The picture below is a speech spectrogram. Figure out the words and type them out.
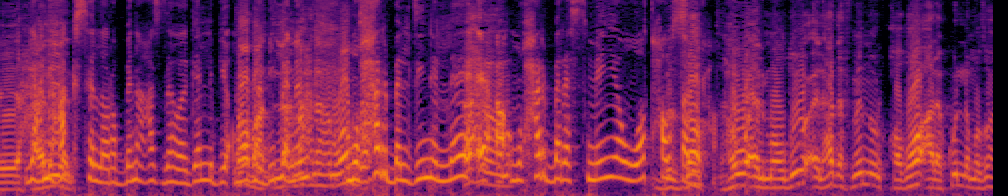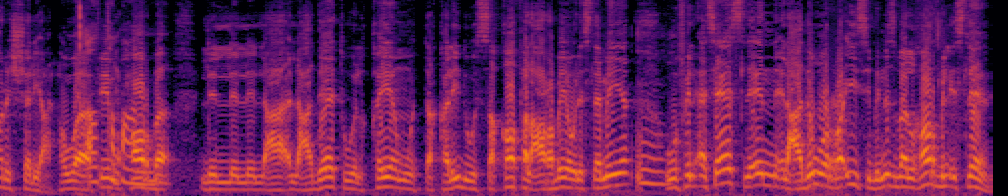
آه، يعني حاليا عكس اللي ربنا عز وجل بيأمرنا. بيه لا، ما تمام إحنا هنوضح. محاربة لدين الله آه، هن- محاربة رسمية وواضحة بالظبط وصريحة هو الموضوع الهدف منه القضاء على كل مظاهر الشريعة هو آه، في طبعاً. محاربة لل- للع- للعادات والقيم والتقاليد والثقافة العربية والإسلامية وفي الأساس لأن العدو الرئيسي بالنسبة للغرب الإسلام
